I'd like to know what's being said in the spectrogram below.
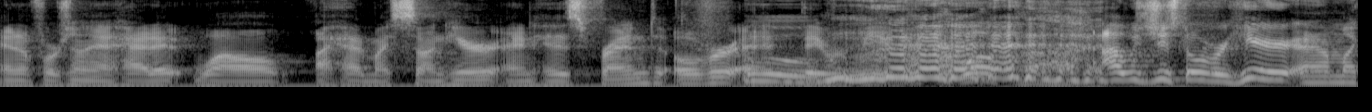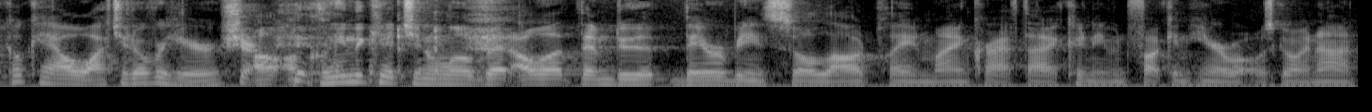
and unfortunately, I had it while I had my son here and his friend over, and they were being. Well, I was just over here, and I'm like, okay, I'll watch it over here. Sure. I'll, I'll clean the kitchen a little bit. I'll let them do it. They were being so loud playing Minecraft that I couldn't even fucking hear what was going on.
